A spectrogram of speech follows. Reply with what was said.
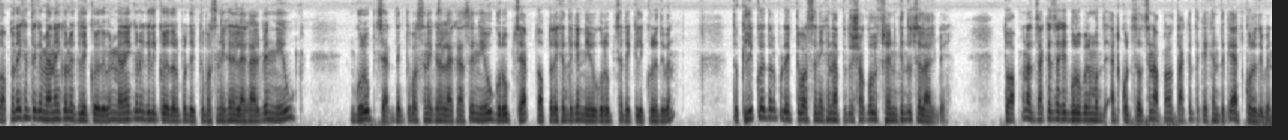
তো আপনারা এখান থেকে ম্যানাইকনে ক্লিক করে দেবেন। ম্যানাইকনে ক্লিক করে দেওয়ার পর দেখতে পাচ্ছেন এখানে লেখা আসবে নিউ গ্রুপ চ্যাট। দেখতে পাচ্ছেন এখানে লেখা আছে নিউ গ্রুপ চ্যাট। তো আপনারা এখান থেকে নিউ গ্রুপ চ্যাটে ক্লিক করে দেবেন। তো ক্লিক করে দেওয়ার পর দেখতে পাচ্ছেন এখানে আপনাদের সকল ফ্রেন্ড কিন্তু চলে আসবে। তো আপনারা যাকে যাকে গ্রুপের মধ্যে অ্যাড করতে চাচ্ছেন, আপনারা তাকে তাকে এখান থেকে অ্যাড করে দেবেন।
